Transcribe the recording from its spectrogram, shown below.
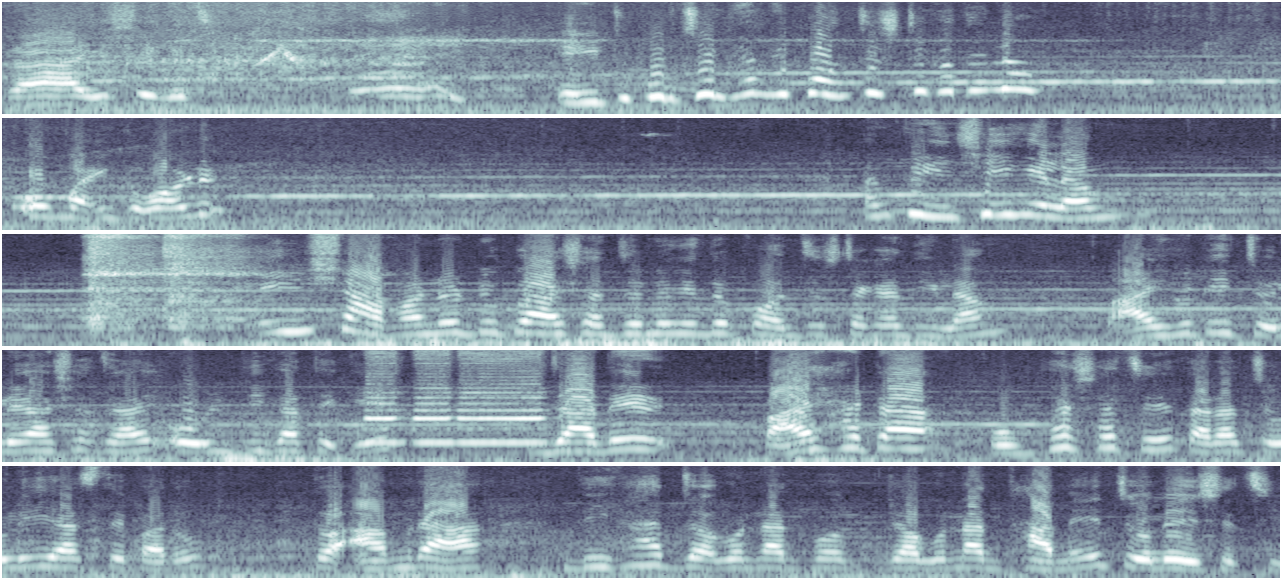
প্রায় এসে গেছে। এইটুকুর জন্য আমি পঞ্চাশ টাকা দিলাম। ও মাই গড আমি তো এসেই গেলাম। এই সামান্যটুকু আসার জন্য কিন্তু পঞ্চাশ টাকা দিলাম। পায়ে হেঁটেই চলে আসা যায় ওল্ড দীঘা থেকে। যাদের পায়ে হাঁটা অভ্যাস আছে, তারা চলেই আসতে পারো। তো আমরা দীঘার জগন্নাথ জগন্নাথ ধামে চলে এসেছি।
